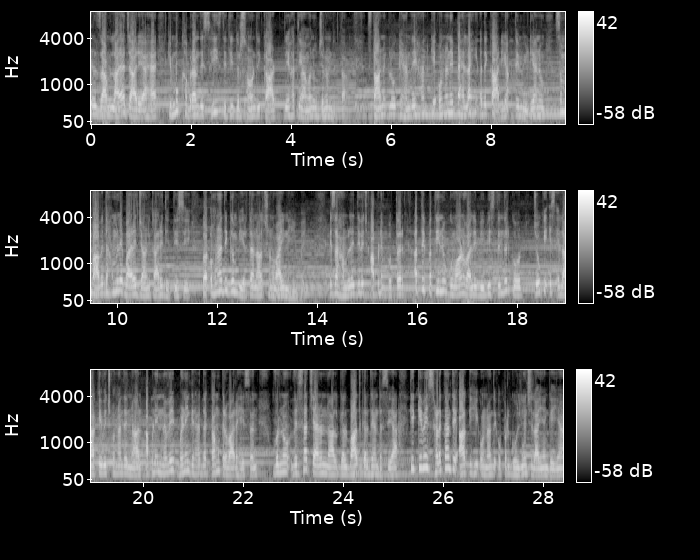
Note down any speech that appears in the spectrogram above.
ਇਲਜ਼ਾਮ ਲਾਇਆ ਜਾ ਰਿਹਾ ਹੈ ਕਿ ਮੁੱਖ ਖਬਰਾਂ ਦੀ ਸਹੀ ਸਥਿਤੀ ਦਰਸਾਉਣ ਦੀ ਘਾਟ ਦੇ ਹਥਿਆਵਾਂ ਨੂੰ ਜਨਮ ਦਿੱਤਾ। ਸਥਾਨਕ ਲੋਕ ਕਹਿੰਦੇ ਹਨ ਕਿ ਉਹਨਾਂ ਨੇ ਪਹਿਲਾਂ ਹੀ ਅਧਿਕਾਰੀਆਂ ਅਤੇ ਮੀਡੀਆ ਨੂੰ ਸੰਭਾਵਿਤ ਹਮਲੇ ਬਾਰੇ ਜਾਣਕਾਰੀ ਦਿੱਤੀ ਸੀ, ਪਰ ਉਹਨਾਂ ਦੀ ਗੰਭੀਰਤਾ ਨਾਲ ਸੁਣਵਾਈ ਨਹੀਂ ਹੋਈ। ਇਸ ਹਮਲੇ ਦੇ ਵਿੱਚ ਆਪਣੇ ਪੁੱਤਰ ਅਤੇ ਪਤੀ ਨੂੰ ਗਵਾਉਣ ਵਾਲੀ ਬੀਬੀ ਸਤਿੰਦਰ ਕੌਰ, ਜੋ ਕਿ ਇਸ ਇਲਾਕੇ ਵਿੱਚ ਉਹਨਾਂ ਦੇ ਨਾਲ ਆਪਣੇ ਨਵੇਂ ਬਣੇ ਗ੍ਰਹਿ ਦਾ ਕੰਮ ਕਰਵਾ ਰਹੇ ਸਨ, ਵੱਲੋਂ ਵਿਰਸਾ ਚੈਨਲ ਨਾਲ ਗੱਲਬਾਤ ਕਰਦਿਆਂ ਦੱਸਿਆ ਕਿ ਕਿਵੇਂ ਸੜਕਾਂ ਤੇ ਆ ਕੇ ਹੀ ਉਹਨਾਂ ਦੇ ਉੱਪਰ ਗੋਲੀਆਂ ਚਲਾਈਆਂ ਗਈਆਂ,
